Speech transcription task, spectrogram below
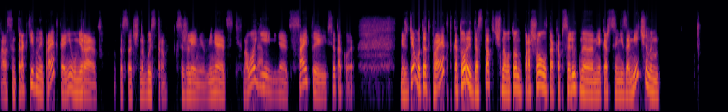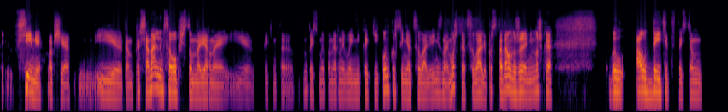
А с интерактивные проекты, они умирают достаточно быстро, к сожалению. Меняются технологии, да. меняются сайты и все такое. Между тем, вот этот проект, который достаточно, вот он прошел так абсолютно, мне кажется, незамеченным всеми вообще, и там профессиональным сообществом, наверное, и каким-то, ну, то есть мы, наверное, вы никакие конкурсы не отсылали, я не знаю, может, и отсылали, просто тогда он уже немножко был outdated, то есть он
